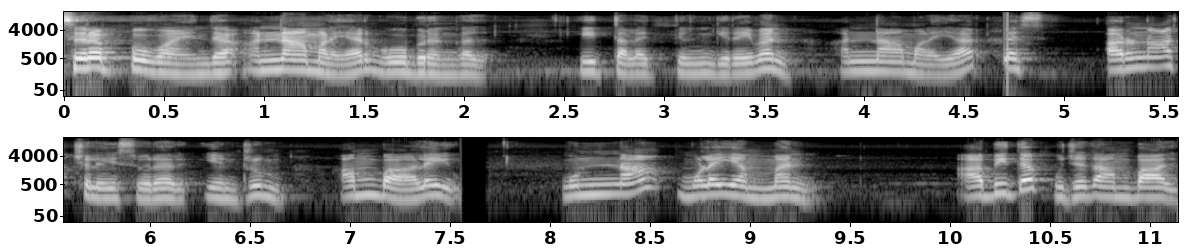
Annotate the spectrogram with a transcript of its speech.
சிறப்பு வாய்ந்த அண்ணாமலையார் கோபுரங்கள். இத்தலத்தின் இறைவன் அண்ணாமலையார் பிளஸ் அருணாச்சலேஸ்வரர் என்றும் அம்பாளை உண்ணாமுலையம்மன் அபித குஜதாம்பாள்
